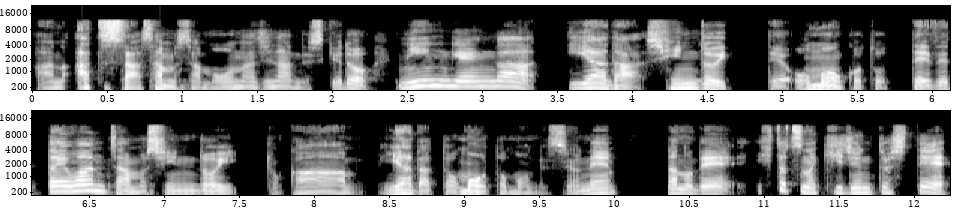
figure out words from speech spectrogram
あの、暑さ、寒さも同じなんですけど、人間が嫌だ、しんどいって思うことって、絶対ワンちゃんもしんどいとか嫌だと思うと思うんですよね。なので、一つの基準として、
